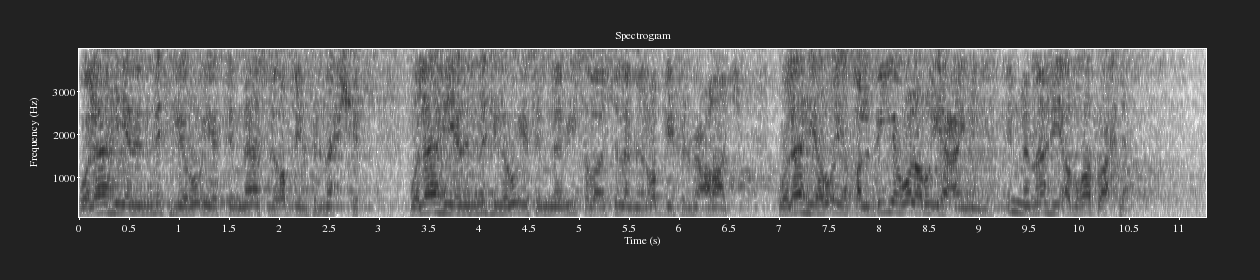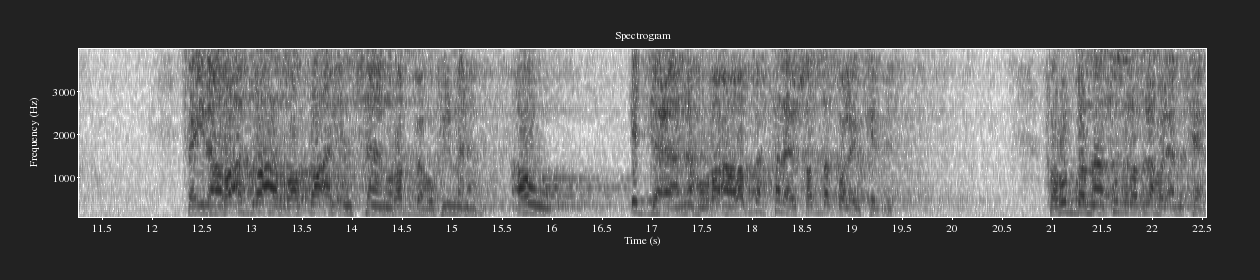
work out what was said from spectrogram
ولا هي من مثل رؤية الناس لربهم في المحشر ولا هي من مثل رؤية النبي صلى الله عليه وسلم من ربه في المعراج ولا هي رؤية قلبية ولا رؤية عينية إنما هي أضغاث وأحلام. فإذا رأى, رأى, رأى الإنسان ربه في المنام أو ادعى أنه رأى ربه فلا يصدق ولا يكذب. فربما تضرب له الأمثال.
